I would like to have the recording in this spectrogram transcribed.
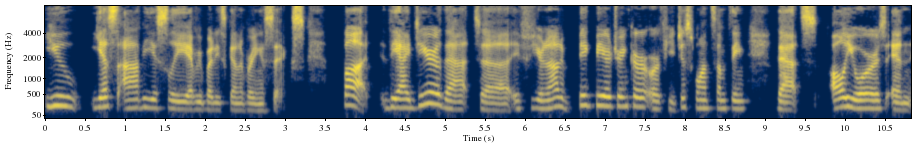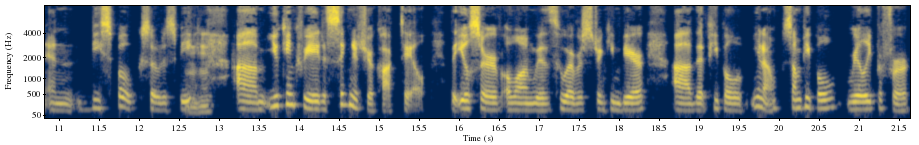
you yes obviously everybody's going to bring a six but the idea that uh, if you're not a big beer drinker or if you just want something that's all yours and, and bespoke, so to speak, Mhm. um, you can create a signature cocktail that you'll serve along with whoever's drinking beer. Uh, that people, you know, some people really prefer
